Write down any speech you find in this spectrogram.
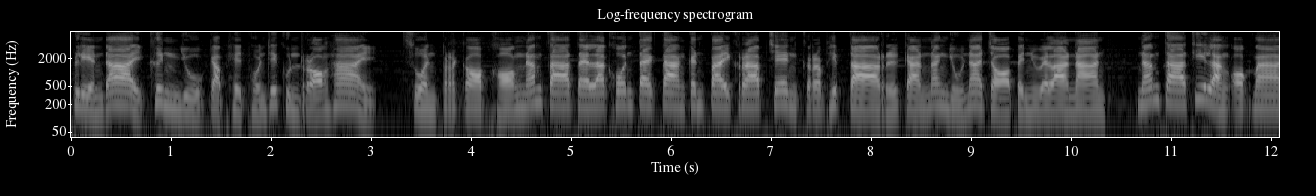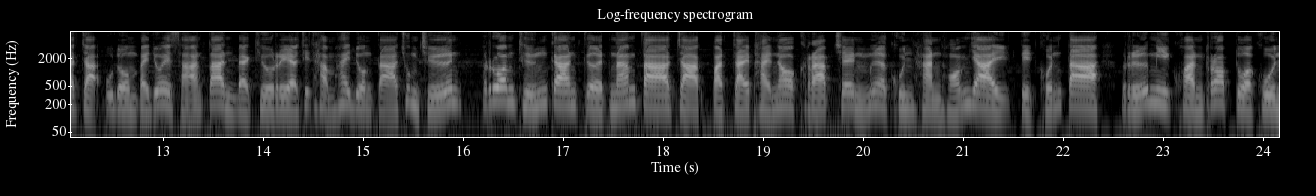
เปลี่ยนได้ขึ้นอยู่กับเหตุผลที่คุณร้องไห้ ส่วนประกอบของน้ำตาแต่ละคนแตกต่างกันไปครับ เช่น กระพริบตาหรือการนั่งอยู่หน้าจอเป็นเวลานาน น้ำตาที่หลั่งออกมาจะอุดมไปด้วยสารต้านแบคทีเรียที่ทำให้ดวงตาชุ่มชื้น รวมถึงการเกิดน้ำตาจากปัจจัยภายนอกครับ เช่น เมื่อคุณหั่นหอมใหญ่ ติดขนตา หรือมีควันรอบตัวคุณ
